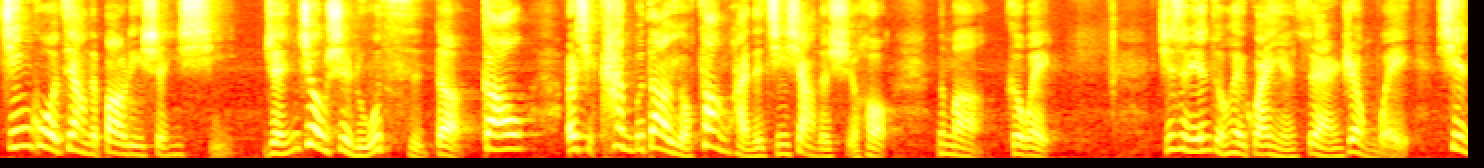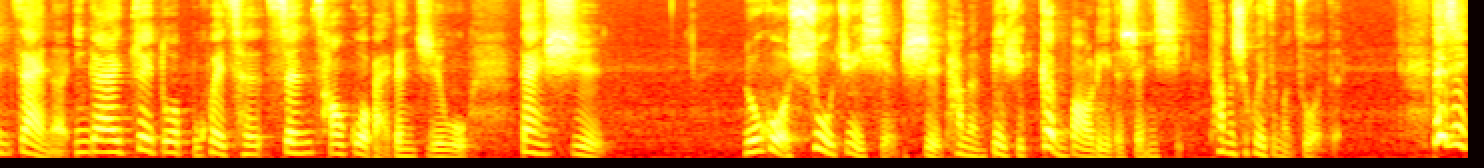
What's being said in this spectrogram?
经过这样的暴力升息，仍旧是如此的高，而且看不到有放缓的迹象的时候，那么各位，其实联准会官员虽然认为现在呢应该最多不会升升超过百分之五，但是如果数据显示他们必须更暴力的升息。他们是会这么做的，但是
